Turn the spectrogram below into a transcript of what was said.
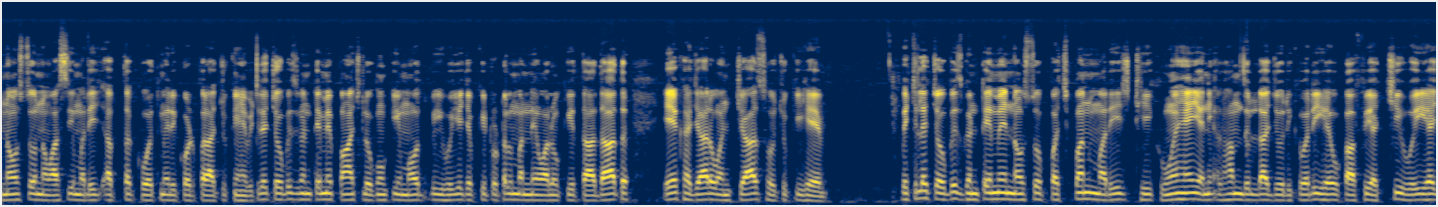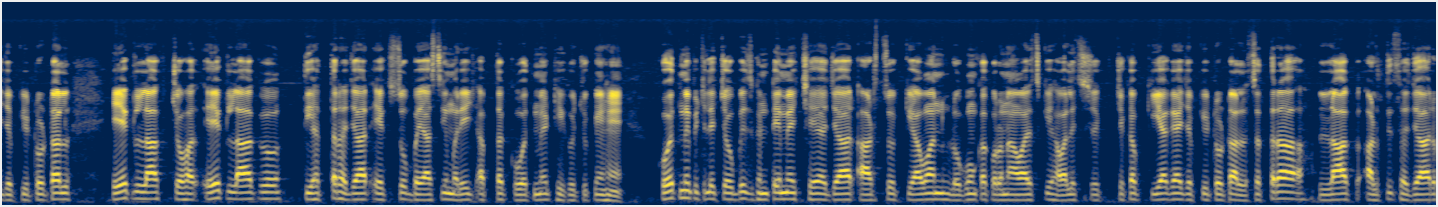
नौ सौ नवासी मरीज़ अब तक कोवत में रिकॉर्ड पर आ चुके हैं। पिछले चौबीस घंटे में पाँच लोगों की मौत भी हुई है, जबकि टोटल मरने वालों की तादाद एक हज़ार उनचास हो चुकी है। पिछले 24 घंटे में 955 मरीज़ ठीक हुए हैं, यानी अल्हम्दुलिल्लाह जो रिकवरी है वो काफ़ी अच्छी हुई है, जबकि टोटल एक लाख चौह, एक लाख तिहत्तर हज़ार एक सौ बयासी मरीज़ अब तक कोवत में ठीक हो चुके हैं। कोवत में पिछले 24 घंटे में छः हज़ार आठ सौ इक्यावन लोगों का कोरोना वायरस के हवाले से चेकअप किया गया, जबकि टोटल सत्रह लाख अड़तीस हज़ार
